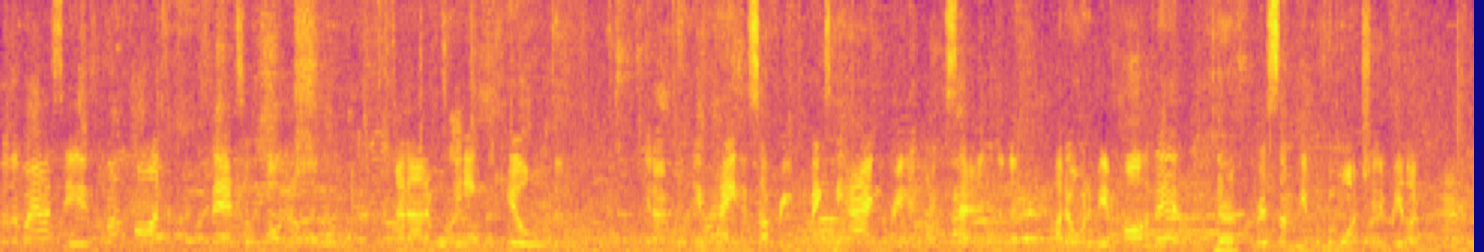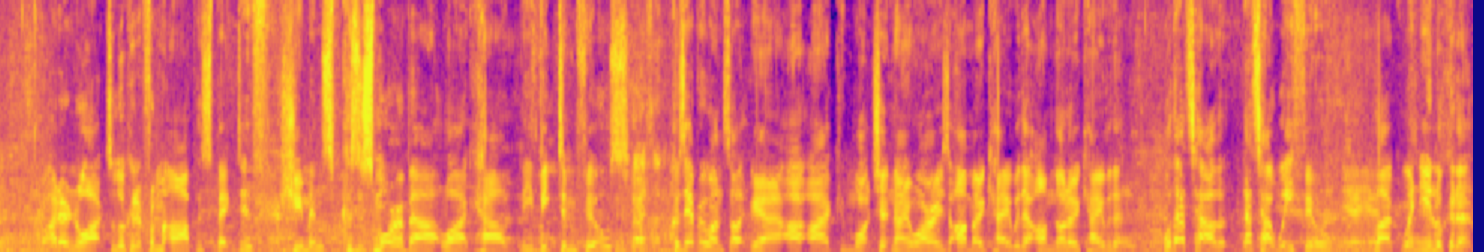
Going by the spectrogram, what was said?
But the way I see it is, I can't bear to watch an animal being killed, you know, in pain and suffering. It makes me angry and upset, and I don't want to be a part of it. Yeah. Whereas some people can watch it and be like, I don't like to look at it from our perspective, humans, because it's more about like how the victim feels. Because everyone's like, yeah, I, I can watch it, no worries. I'm okay with it. I'm not okay with it. Well, that's how that's how we feel. Like when you look at it,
